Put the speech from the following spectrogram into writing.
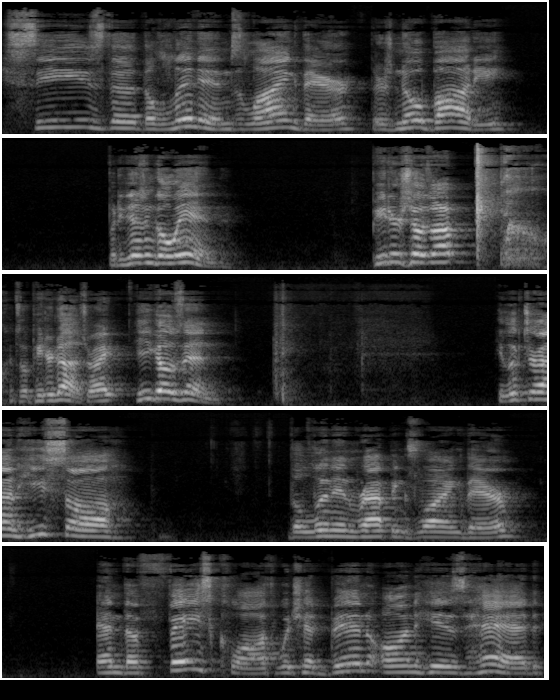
He sees the, the linens lying there. There's no body, but he doesn't go in. Peter shows up. That's what Peter does, right? He goes in. He looked around. He saw the linen wrappings lying there and the face cloth which had been on his head,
